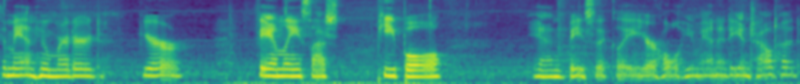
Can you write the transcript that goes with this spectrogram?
The man who murdered your family slash people and basically your whole humanity and childhood.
